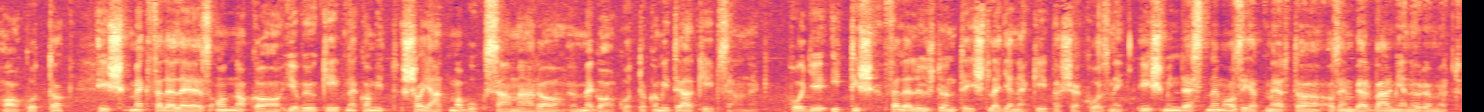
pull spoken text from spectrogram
alkottak, és megfelele ez annak a jövőképnek, amit saját maguk számára megalkottak, amit elképzelnek hogy itt is felelős döntést legyenek képesek hozni. És mindezt nem azért, mert az ember bármilyen örömöt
